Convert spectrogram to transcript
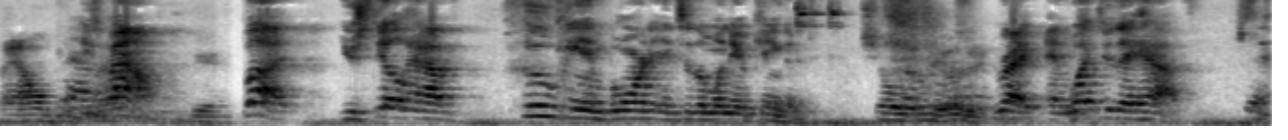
Bound. He's bound. But you still have who being born into the millennial kingdom? Children. Right. And what do they have? Sin.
